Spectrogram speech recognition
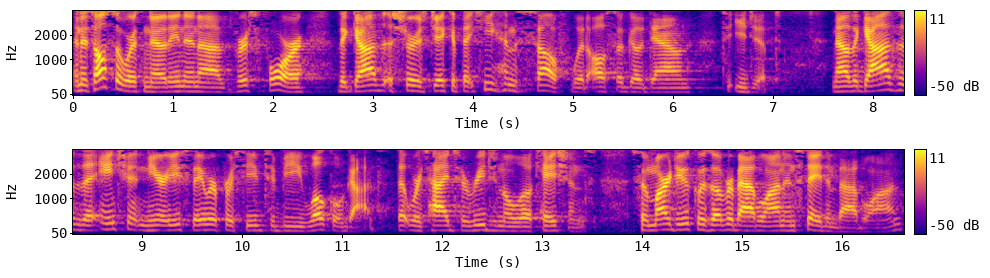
And it's also worth noting in uh, verse 4 that God assures Jacob that he himself would also go down to Egypt. Now, the gods of the ancient Near East, they were perceived to be local gods that were tied to regional locations. So Marduk was over Babylon and stayed in Babylon,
